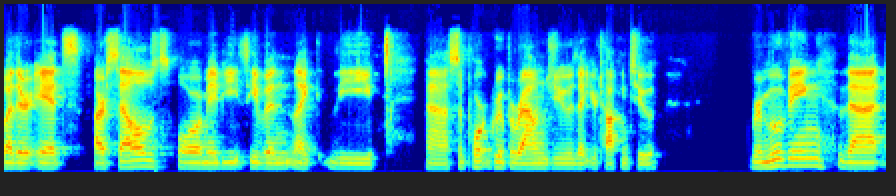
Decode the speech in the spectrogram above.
whether it's ourselves or maybe it's even like the uh, support group around you that you're talking to, removing that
